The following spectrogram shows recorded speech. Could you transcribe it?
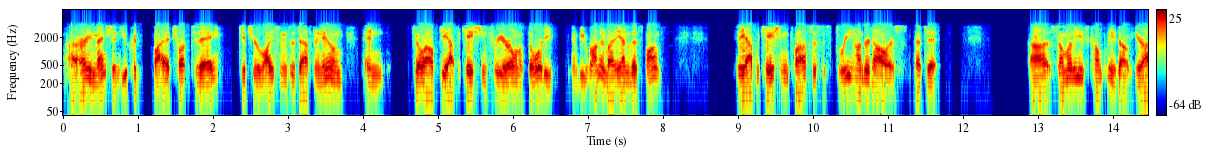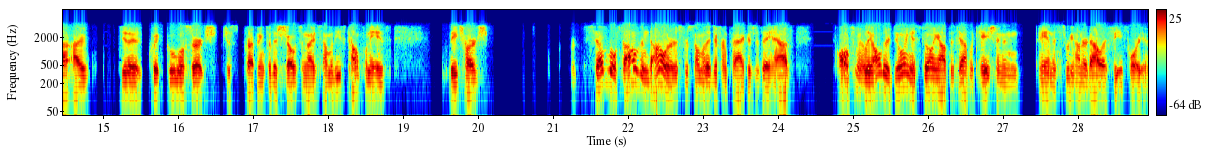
I already mentioned you could buy a truck today, get your license this afternoon, and fill out the application for your own authority and be running by the end of this month. The application process is three hundred dollars. That's it. Uh, some of these companies out here, I, I did a quick Google search just prepping for the show tonight. Some of these companies, they charge several thousand dollars for some of the different packages they have. Ultimately, all they're doing is filling out this application and paying this $300 fee for you.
